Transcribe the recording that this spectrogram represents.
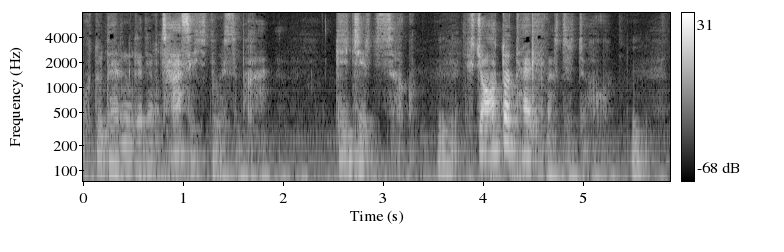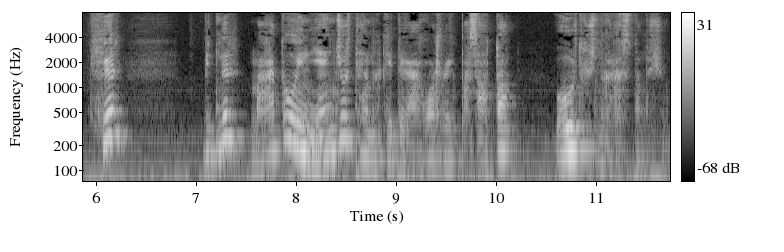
нөхдүүд харин гэдэг юм цаас хийдэг байсан баха. Гэж ярьжсэн байхгүй. Тэг чи одоо тайлбар гарч ирж байгаа байхгүй. Тэгэхээр бид нар магадгүй энэ янжуур тамхи гэдэг агуулгыг бас одоо өөр төвшөнд гаргах хэрэгтэй юм шүү.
